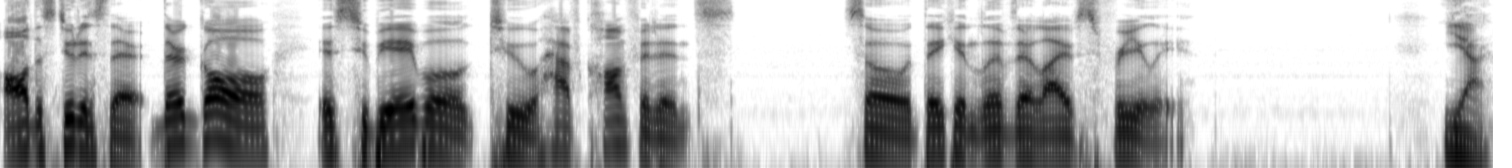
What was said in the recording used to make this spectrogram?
all the students there, their goal is to be able to have confidence so they can live their lives freely. Yeah,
